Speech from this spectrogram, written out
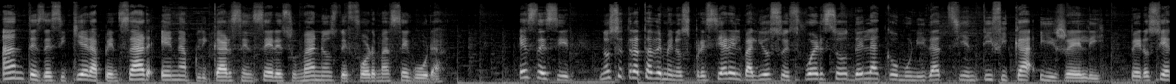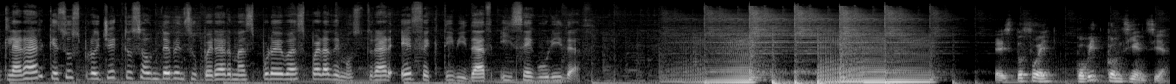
antes de siquiera pensar en aplicarse en seres humanos de forma segura. Es decir, no se trata de menospreciar el valioso esfuerzo de la comunidad científica israelí, pero sí aclarar que sus proyectos aún deben superar más pruebas para demostrar efectividad y seguridad. Esto fue COVID Conciencia,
